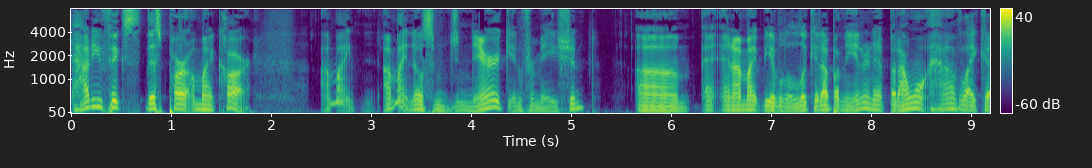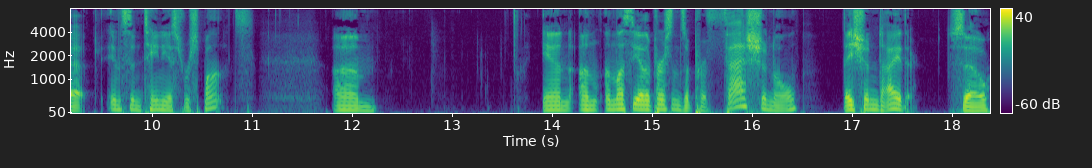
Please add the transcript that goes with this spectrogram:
how do you fix this part on my car?" I might I might know some generic information, um, and, and I might be able to look it up on the internet, but I won't have like a instantaneous response. Um, and un- unless the other person's a professional, they shouldn't either. So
